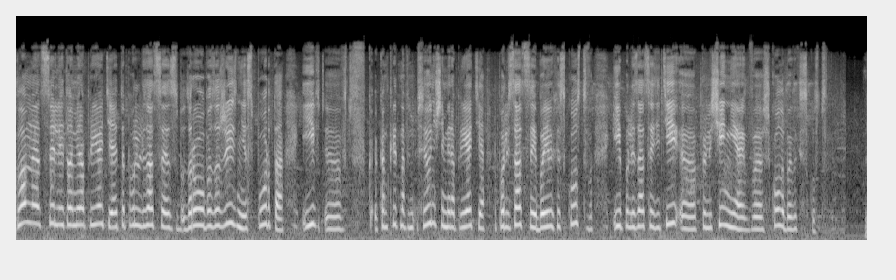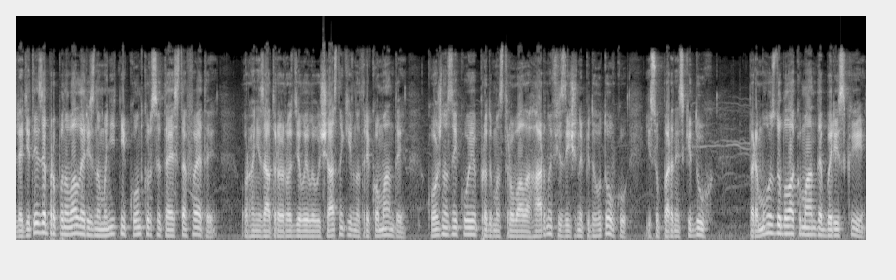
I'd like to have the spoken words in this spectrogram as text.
Главная цель этого мероприятия – это популяризация здорового образа жизни, спорта и э, конкретно в сегодняшнее мероприятие популяризации боевых искусств и популяризация детей, привлечение в школы боевых искусств. Для дітей запропонували різноманітні конкурси та естафети. Організатори розділили учасників на три команди, кожна з якої продемонструвала гарну фізичну підготовку і суперницький дух. Перемогу здобула команда Берізки.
